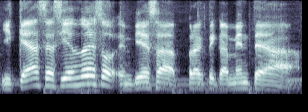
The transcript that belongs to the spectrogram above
¿Y qué hace haciendo eso? Empieza prácticamente a,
